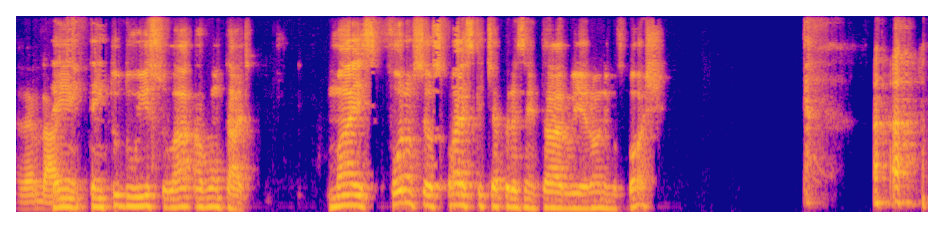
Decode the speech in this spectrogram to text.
é tem, tem tudo isso lá à vontade. Mas foram seus pais que te apresentaram o Hieronymus Bosch?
